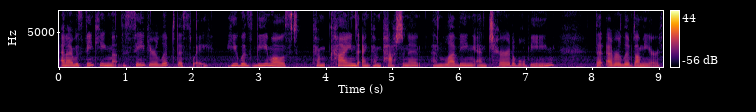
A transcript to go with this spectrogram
And I was thinking that the Savior lived this way. He was the most com- kind and compassionate and loving and charitable being that ever lived on the earth.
